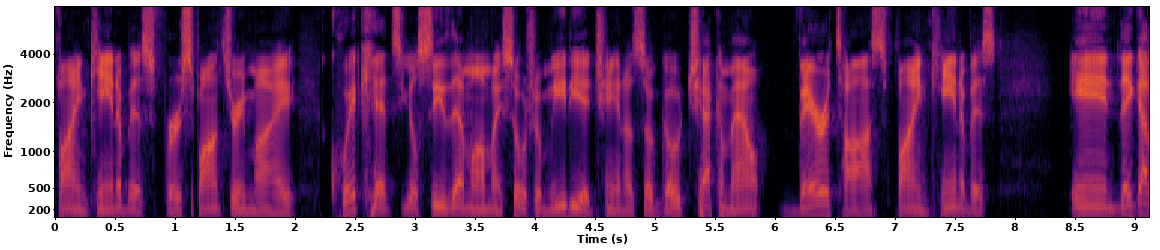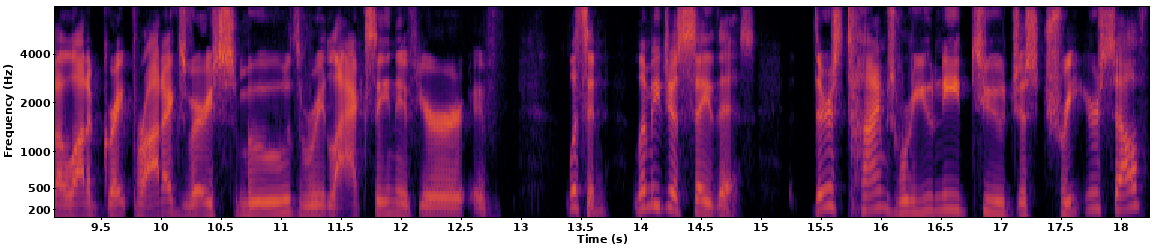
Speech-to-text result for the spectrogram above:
Fine Cannabis for sponsoring my quick hits. You'll see them on my social media channel. So go check them out. Veritas Fine Cannabis. And they got a lot of great products, very smooth, relaxing. If you're, if, listen, let me just say this there's times where you need to just treat yourself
